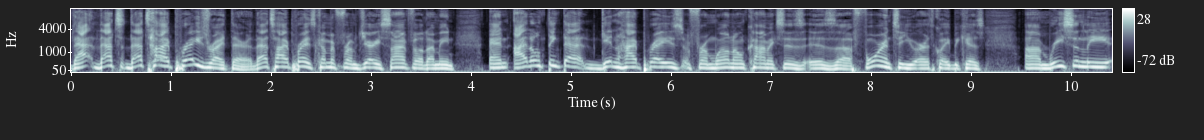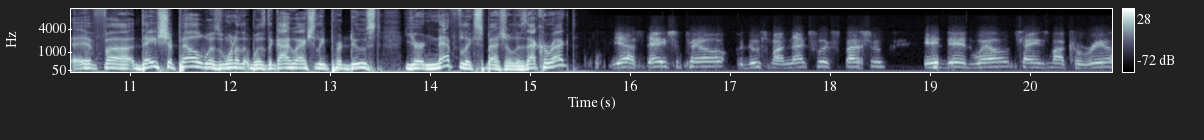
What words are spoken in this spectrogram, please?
That that's that's high praise right there. That's high praise coming from Jerry Seinfeld. I mean, and I don't think that getting high praise from well-known comics is is uh, foreign to you, Earthquake, because um, recently, if uh, Dave Chappelle was one of the, was the guy who actually produced your Netflix special, is that correct? Yes, Dave Chappelle produced my Netflix special. It did well, changed my career,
